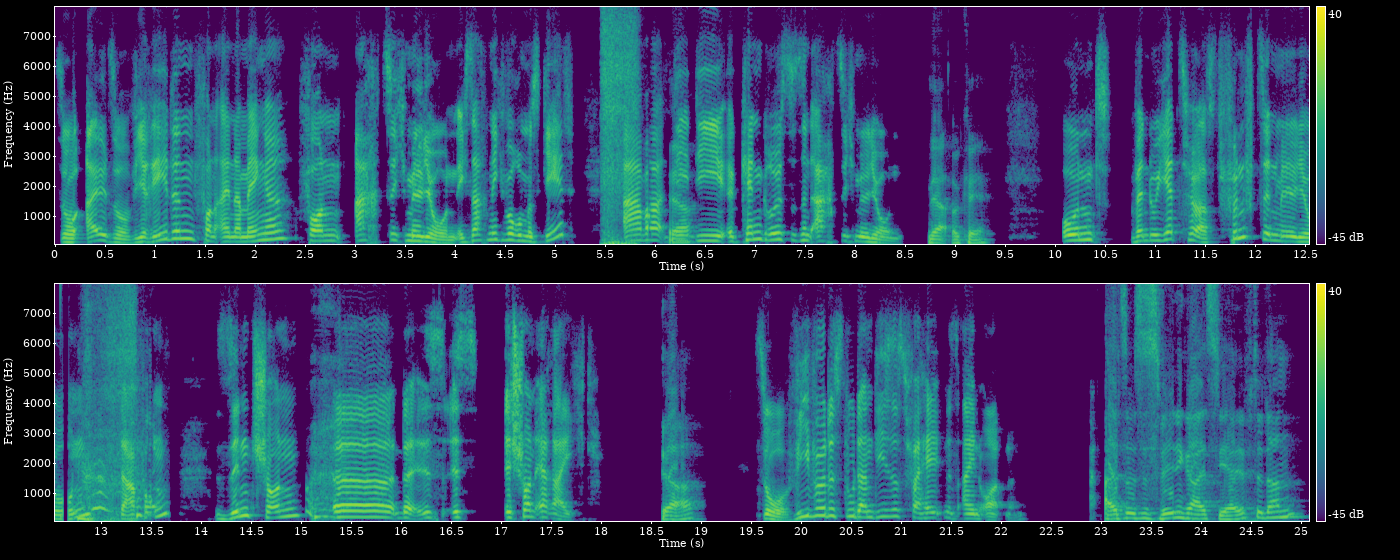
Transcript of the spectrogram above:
So, also, wir reden von einer Menge von 80 Millionen. Ich sag nicht, worum es geht aber ja. die, die Kenngröße sind 80 Millionen. Ja, okay. Und wenn du jetzt hörst, 15 Millionen davon sind schon, äh, ist, ist, ist schon erreicht. Ja. So, wie würdest du dann dieses Verhältnis einordnen? Also ist es weniger als die Hälfte dann?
